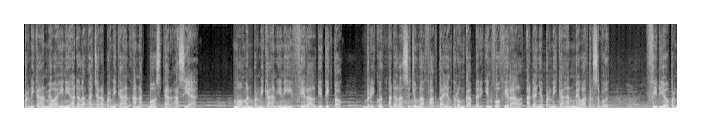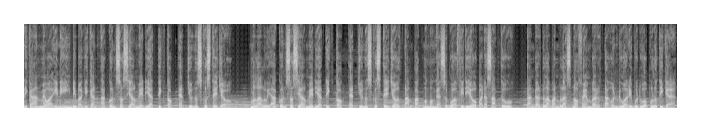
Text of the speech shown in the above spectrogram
pernikahan mewah ini adalah acara pernikahan anak bos Air Asia. Momen pernikahan ini viral di TikTok. Berikut adalah sejumlah fakta yang terungkap dari info viral adanya pernikahan mewah tersebut. Video pernikahan mewah ini dibagikan akun sosial media TikTok @junuskustejo. Melalui akun sosial media TikTok @junuskustejo tampak mengunggah sebuah video pada Sabtu, tanggal 18 November tahun 2023,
